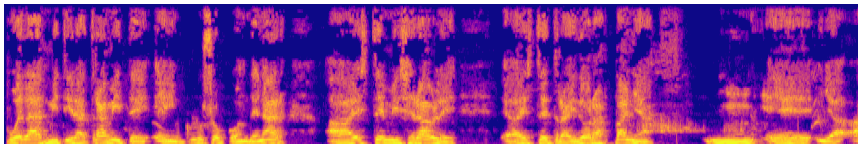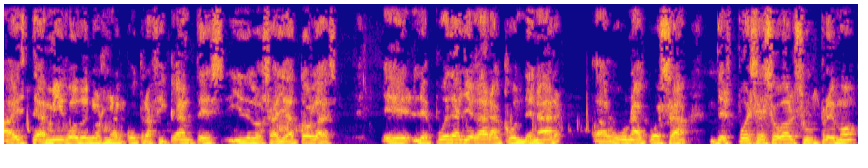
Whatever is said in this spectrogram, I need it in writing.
pueda admitir a trámite e incluso condenar a este miserable, a este traidor a España Mm, eh, y a, este amigo de los narcotraficantes y de los ayatolas le pueda llegar a condenar alguna cosa, después eso va al Supremo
